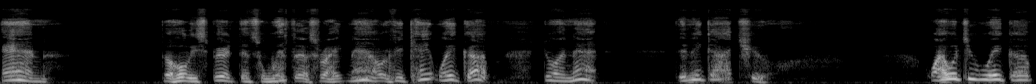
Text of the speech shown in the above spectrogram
and the Holy Spirit that's with us right now, if you can't wake up doing that, then He got you. Why would you wake up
